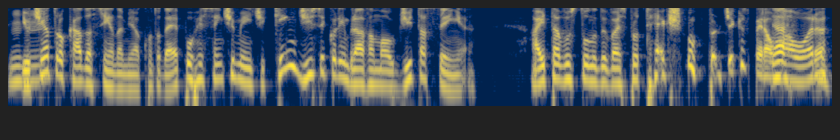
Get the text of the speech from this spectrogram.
Uhum. E eu tinha trocado a senha da minha conta da Apple recentemente. Quem disse que eu lembrava a maldita senha? Aí tava o Stolen Device Protection, eu tinha que esperar uma hora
